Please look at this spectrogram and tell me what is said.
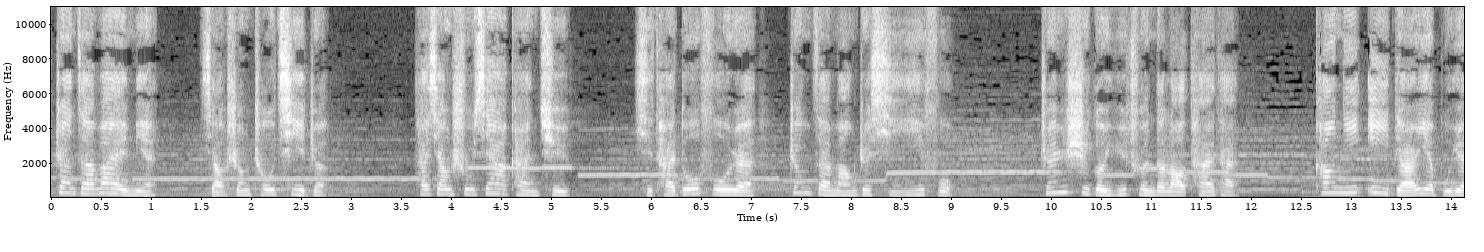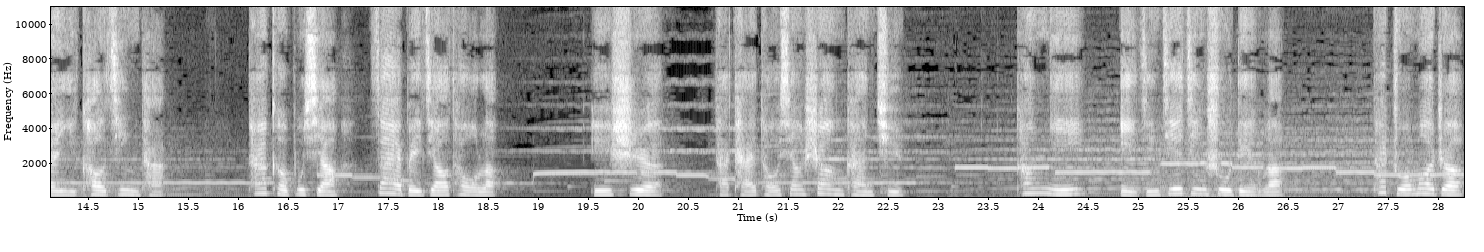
站在外面，小声抽泣着。他向树下看去，西太多夫人正在忙着洗衣服。真是个愚蠢的老太太！康妮一点儿也不愿意靠近她，她可不想再被浇透了。于是，她抬头向上看去，康妮已经接近树顶了。她琢磨着。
